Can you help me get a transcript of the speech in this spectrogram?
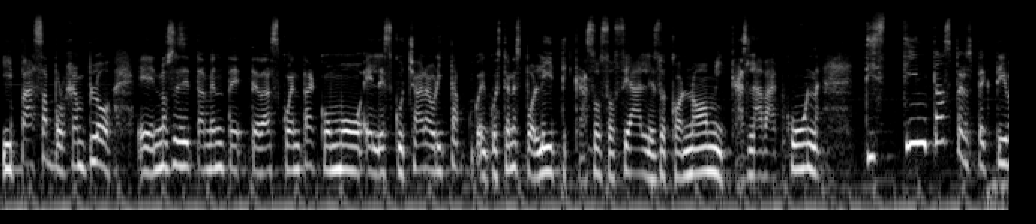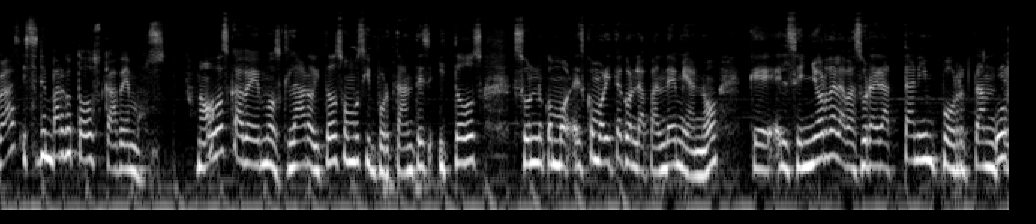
Y pasa, por ejemplo, eh, no sé si también te, das cuenta cómo el escuchar ahorita en cuestiones políticas o sociales o económicas, la vacuna, distintas perspectivas y sin embargo todos cabemos. Todos cabemos, claro, y todos somos importantes y todos son como, es como ahorita con la pandemia, ¿no? Que el señor de la basura era tan importante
